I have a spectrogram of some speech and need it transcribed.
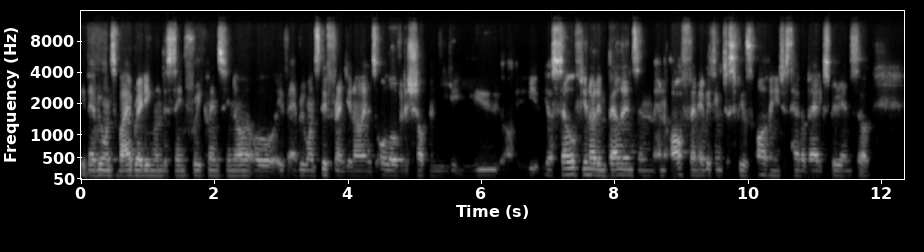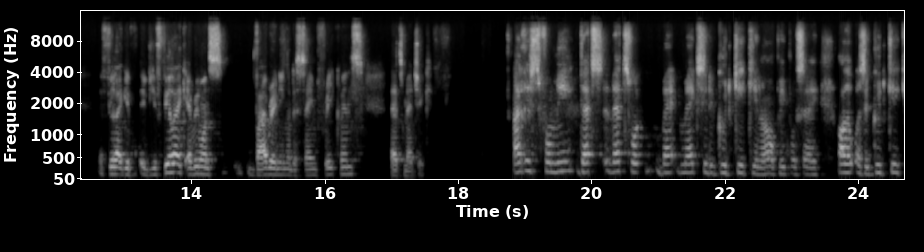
if everyone's vibrating on the same frequency, you know, or if everyone's different, you know, and it's all over the shop and you, you yourself you're not in balance and, and off and everything just feels off and you just have a bad experience so i feel like if, if you feel like everyone's vibrating on the same frequency that's magic I guess for me, that's that's what makes it a good gig. You know, people say, "Oh, that was a good gig,"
